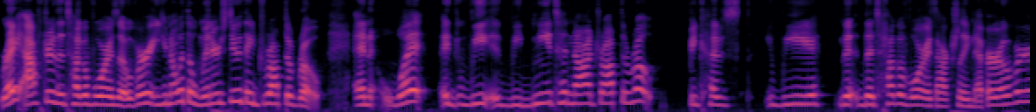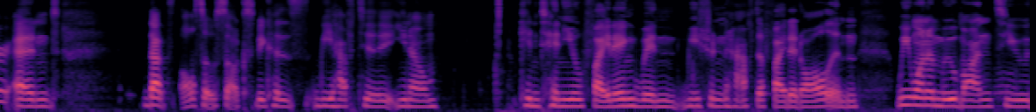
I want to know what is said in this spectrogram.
right after the tug of war is over, you know what the winners do? They drop the rope. And what we we need to not drop the rope because we the, the tug of war is actually never over and that also sucks because we have to, you know, continue fighting when we shouldn't have to fight at all and we want to move on to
